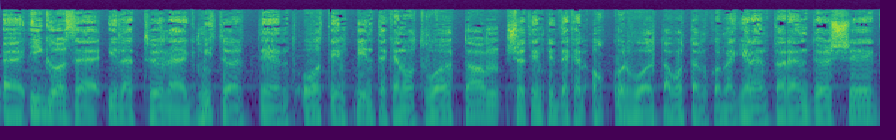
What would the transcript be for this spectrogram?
E, Igaz-e, illetőleg mi történt ott? Én pénteken ott voltam, sőt én pénteken akkor voltam ott, amikor megjelent a rendőrség,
